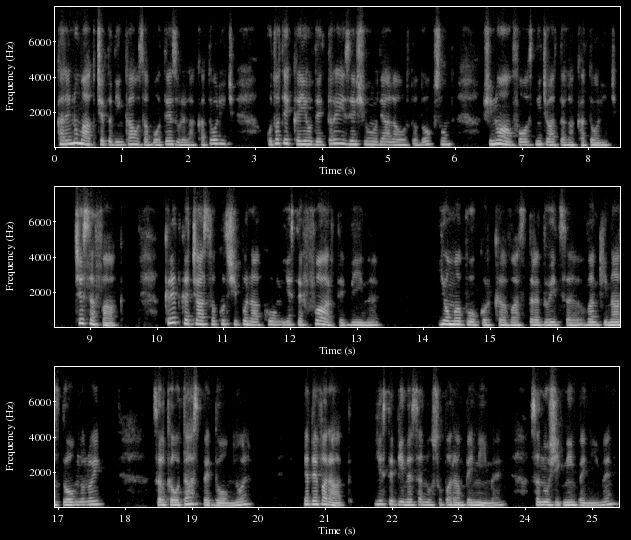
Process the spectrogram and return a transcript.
care nu mă acceptă din cauza botezului la catolici, cu toate că eu de 31 de ani la ortodox sunt și nu am fost niciodată la catolici. Ce să fac? Cred că ce ați făcut și până acum este foarte bine. Eu mă bucur că v-ați străduit să vă închinați Domnului, să-L căutați pe Domnul. E adevărat, este bine să nu supărăm pe nimeni, să nu jignim pe nimeni,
